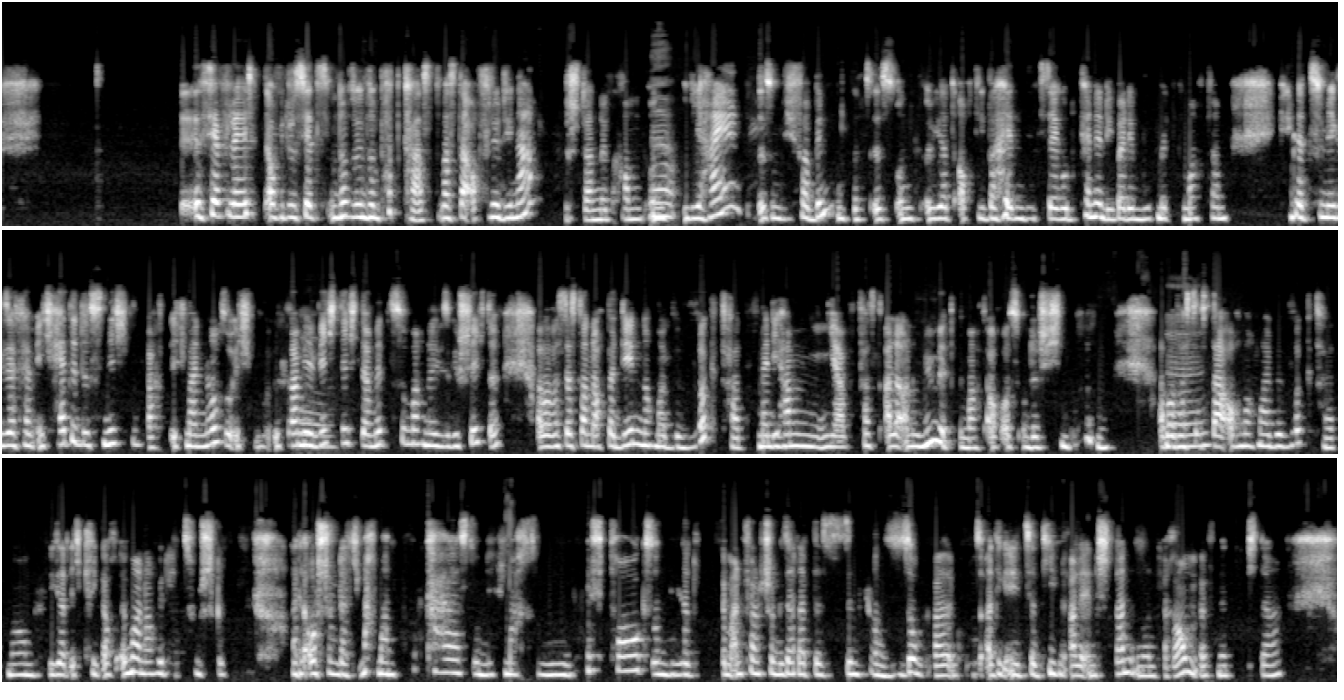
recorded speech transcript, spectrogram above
ist ja vielleicht auch, wie du es jetzt, ne, so in so einem Podcast, was da auch für eine Dynamik zustande kommt und ja. wie heilend das ist und wie verbindend das ist. Und wie hat auch die beiden, die ich sehr gut kenne, die bei dem Buch mitgemacht haben, die zu mir gesagt haben, ich hätte das nicht gedacht. Ich meine, nur so, ich, es war mir wichtig, da mitzumachen, diese Geschichte. Aber was das dann auch bei denen nochmal bewirkt hat, ich meine, die haben ja fast alle anonym mitgemacht, auch aus unterschiedlichen Gründen. Aber mhm. was das da auch nochmal bewirkt hat. Ne? Und wie gesagt, ich kriege auch immer noch wieder Zuschriften. Hatte auch schon gedacht, ich mache mal einen Podcast und ich mache Live-Talks und wie gesagt, am Anfang schon gesagt habe, das sind schon so großartige Initiativen alle entstanden und der Raum öffnet sich da.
